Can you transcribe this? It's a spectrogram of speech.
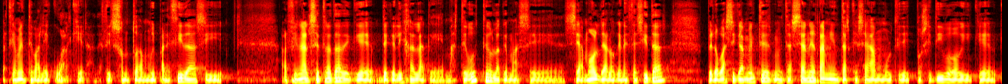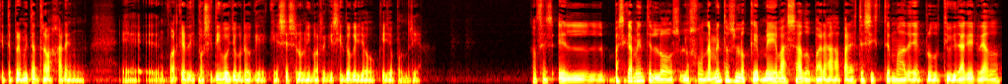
prácticamente vale cualquiera. Es decir, son todas muy parecidas y al final se trata de que, de que elijas la que más te guste o la que más se, se amolde a lo que necesitas, pero básicamente mientras sean herramientas que sean multidispositivos y que te permitan trabajar en, eh, en cualquier dispositivo, yo creo que, ese es el único requisito que yo, que yo pondría. Entonces, el, básicamente los, fundamentos en los que me he basado para, este sistema de productividad que he creado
